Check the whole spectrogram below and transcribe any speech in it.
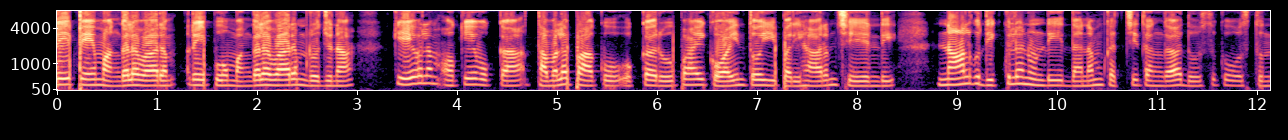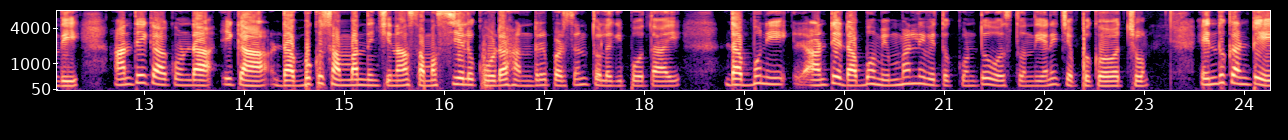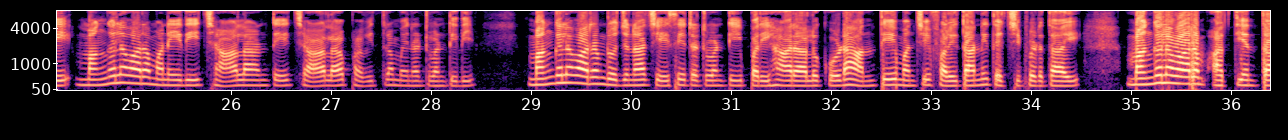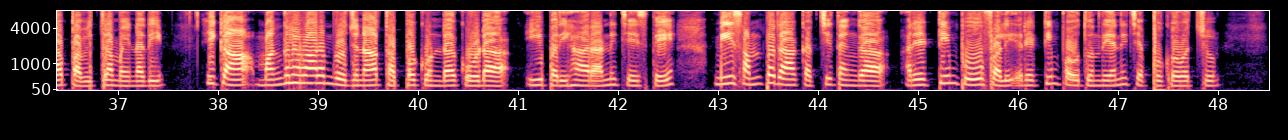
రేపే మంగళవారం రేపు మంగళవారం రోజున కేవలం ఒకే ఒక్క తమలపాకు ఒక్క రూపాయి కాయిన్తో ఈ పరిహారం చేయండి. నాలుగు దిక్కుల నుండి ధనం ఖచ్చితంగా దోసుకువస్తుంది అంతేకాకుండా ఇక డబ్బుకు సంబంధించిన సమస్యలు కూడా హండ్రెడ్ పర్సెంట్ తొలగిపోతాయి. డబ్బుని అంటే డబ్బు మిమ్మల్ని వెతుక్కుంటూ వస్తుంది అని చెప్పుకోవచ్చు. ఎందుకంటే మంగళవారం అనేది చాలా అంటే చాలా పవిత్రమైనటువంటిది. మంగళవారం రోజున చేసేటటువంటి పరిహారాలు కూడా అంతే మంచి ఫలితాన్ని తెచ్చిపెడతాయి. మంగళవారం అత్యంత పవిత్రమైనది. ఇక మంగళవారం రోజున తప్పకుండా కూడా ఈ పరిహారాన్ని చేస్తే మీ సంపద ఖచ్చితంగా రెట్టింపు ఫలి రెట్టింపు అవుతుంది అని చెప్పుకోవచ్చు.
